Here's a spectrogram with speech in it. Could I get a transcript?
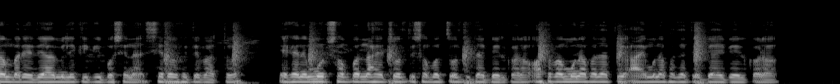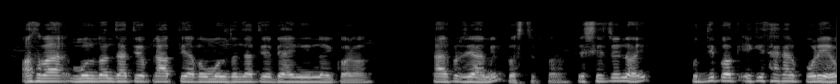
নম্বরে দেওয়া মিলে কি কি বসে না, সেটাও হতে পারতো। এখানে মোট সম্পদ না হয় চলতি সম্পদ, চলতি দায় বের করা। অথবা মুনাফা জাতীয় আয়, মুনাফা জাতীয় ব্যয় বের করা। অথবা মূলধন জাতীয় প্রাপ্তি এবং মূলধন জাতীয় ব্যয় নির্ণয় করো। তারপর রেয়ামিল প্রস্তুত করো। তো সেই জন্যই উদ্দীপক একই থাকার পরেও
